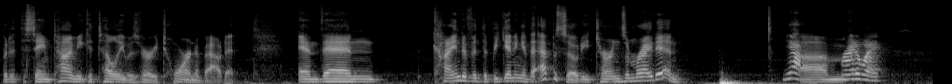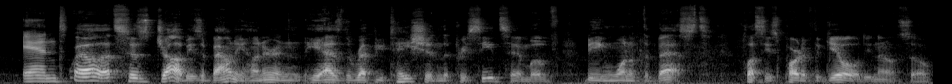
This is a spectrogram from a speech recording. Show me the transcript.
but at the same time you could tell he was very torn about it. And then kind of at the beginning of the episode, he turns him right in. Yeah, Um, right away. And Well, that's his job. He's a bounty hunter, and he has the reputation that precedes him of being one of the best. Plus, he's part of the guild, you know, so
